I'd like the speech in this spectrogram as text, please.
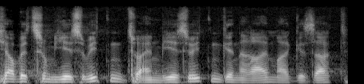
Ich habe zum Jesuiten, zu einem Jesuitengeneral mal gesagt,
